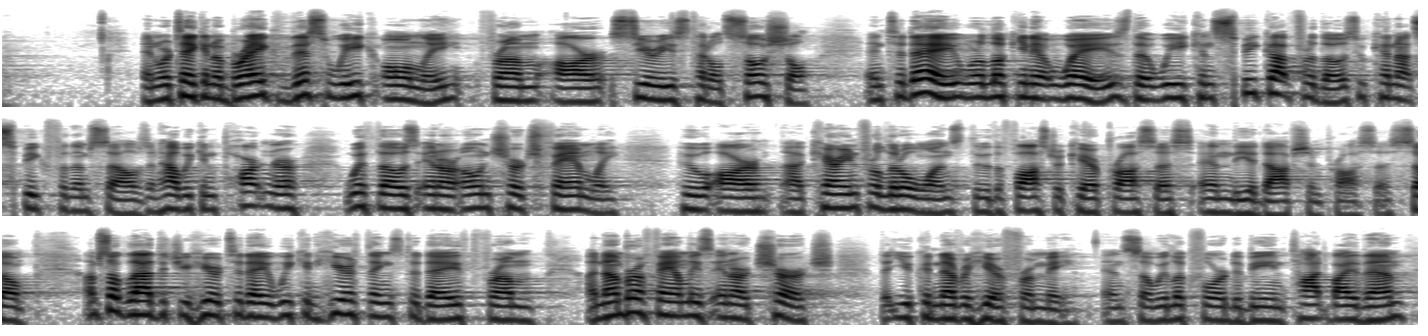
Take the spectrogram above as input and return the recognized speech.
And we're taking a break this week only from our series titled Social. And today we're looking at ways that we can speak up for those who cannot speak for themselves and how we can partner with those in our own church family who are uh, caring for little ones through the foster care process and the adoption process. So I'm so glad that you're here today. We can hear things today from a number of families in our church that you could never hear from me. And so we look forward to being taught by them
